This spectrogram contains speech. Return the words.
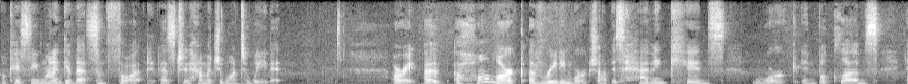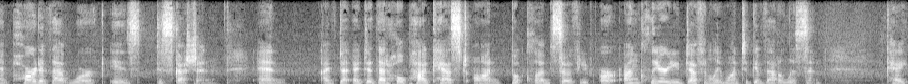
Okay, so you want to give that some thought as to how much you want to weight it. All right, a, a hallmark of Reading Workshop is having kids work in book clubs, and part of that work is discussion. And I've done, I did that whole podcast on book clubs. So if you are unclear, you definitely want to give that a listen. Okay.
